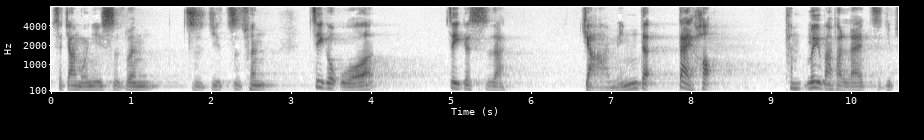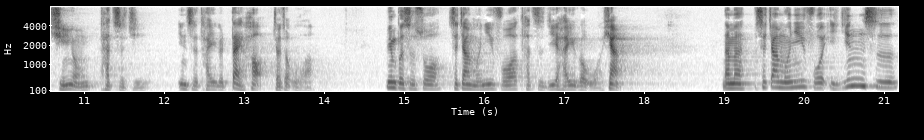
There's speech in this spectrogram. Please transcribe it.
释迦牟尼世尊自己自称，这个我，这个是啊假名的代号，他没有办法来自己形容他自己，因此他有个代号叫做我，并不是说释迦牟尼佛他自己还有个我相。那么释迦牟尼佛已经是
